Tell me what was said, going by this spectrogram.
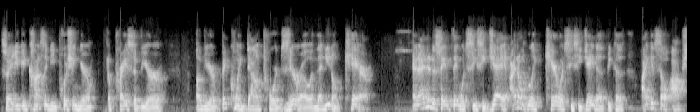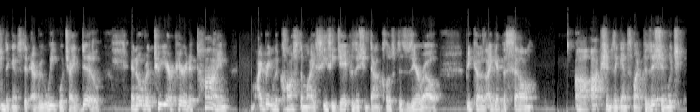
so that you can constantly be pushing your the price of your of your Bitcoin down towards zero, and then you don't care. And I did the same thing with CCJ. I don't really care what CCJ does because I can sell options against it every week, which I do. And over a two year period of time, I bring the cost of my CCJ position down close to zero because I get to sell uh, options against my position, which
